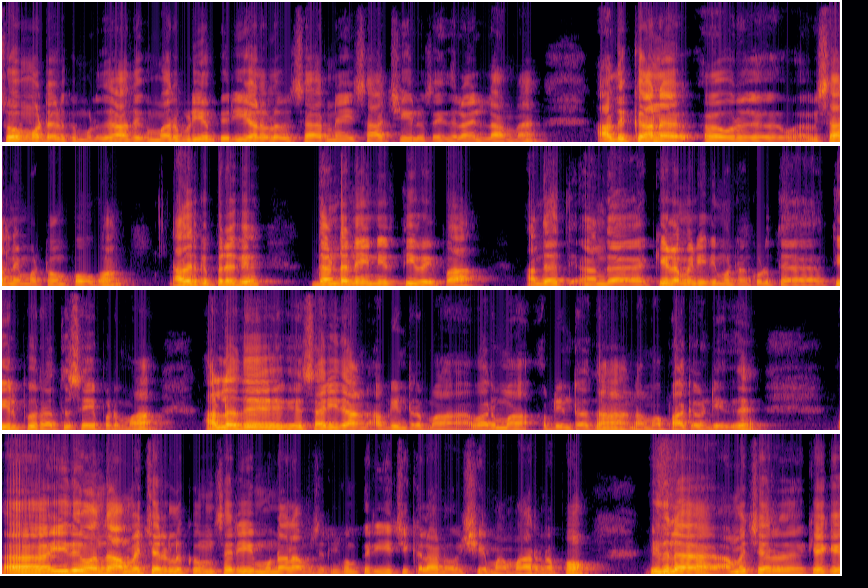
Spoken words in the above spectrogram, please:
சோமோட்டோ எடுக்கும் பொழுது அதுக்கு மறுபடியும் பெரிய அளவில் விசாரணை சாட்சிகள் இதெல்லாம் இல்லாமல் அதுக்கான ஒரு விசாரணை மட்டும் போகும். அதற்கு பிறகு தண்டனை நிறுத்தி வைப்பா. அந்த அந்த கீழமை நீதிமன்றம் கொடுத்த தீர்ப்பு ரத்து செய்யப்படுமா? அல்லது சரிதான் அப்படின்றமா வருமா? அப்படின்றது தான் நம்ம பார்க்க வேண்டியது. இது வந்து அமைச்சர்களுக்கும் சரி முன்னாள் அமைச்சர்களுக்கும் பெரிய சிக்கலான விஷயமா மாறினப்போ இதில் அமைச்சர் கே. கே.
